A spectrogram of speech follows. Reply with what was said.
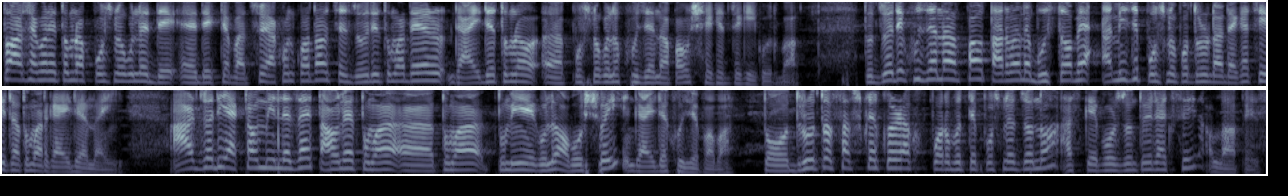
তো আশা করি তোমরা প্রশ্নগুলো দেখতে পাচ্ছ। এখন কথা হচ্ছে, যদি তোমাদের গাইডে তোমরা প্রশ্নগুলো খুঁজে না পাও, সেক্ষেত্রে কী করবা? তো যদি খুঁজে না পাও, তার মানে বুঝতে হবে, আমি যে প্রশ্নপত্রটা দেখাচ্ছি, এটা তোমার গাইডে নাই। আর যদি একটাও মিলে যায়, তাহলে তোমার তোমার তুমি এগুলো অবশ্যই গাইডে খুঁজে পাবা। তো দ্রুত সাবস্ক্রাইব করে রাখো পরবর্তী প্রশ্নের জন্য। আজকে এ পর্যন্তই রাখছি। আল্লাহ হাফেজ।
